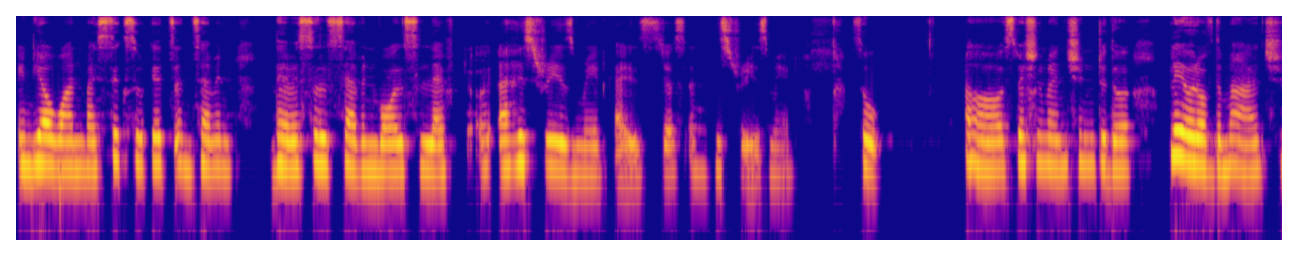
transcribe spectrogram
India won by 6 wickets and 7 there were still 7 balls left. A, a history is made, guys. Just a history is made. So, special mention to the player of the match,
